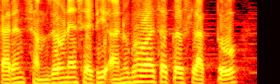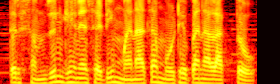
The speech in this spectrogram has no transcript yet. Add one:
कारण समजवण्यासाठी अनुभवाचा कस लागतो तर समजून घेण्यासाठी मनाचा मोठेपणा लागतो.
